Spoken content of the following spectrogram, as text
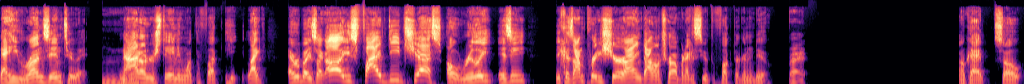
that he runs into it, Mm-hmm. not understanding what the fuck he like. Everybody's like, "Oh, he's 5D chess." Oh, really? Is he? Because I'm pretty sure I ain't Donald Trump, and I can see what the fuck they're gonna do. right. Okay, so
